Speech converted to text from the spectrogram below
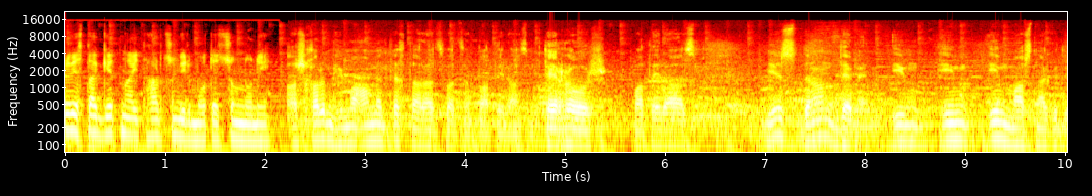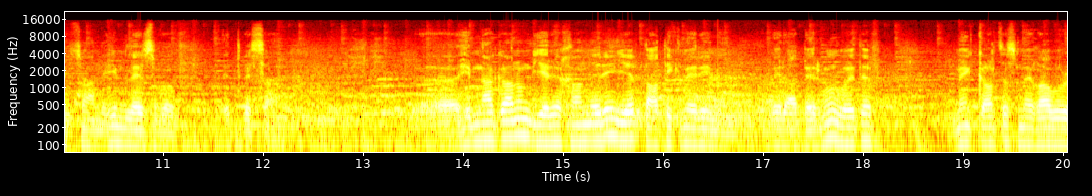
Արվեստագետն այդ հարցում իր մոտեցումն ունի։ Աշխարհում հիմա ամենտեղ տարածված է պատերազմ, terror, պատերազմ։ Ես դրան դեմ եմ։ Իմ իմ իմ մասնագիտության, իմ լեզվով այդպես է հիմնականում երեխաներին եւ տատիկներին են վերաբերվում, որովհետեւ մենք կարծես մեղավոր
